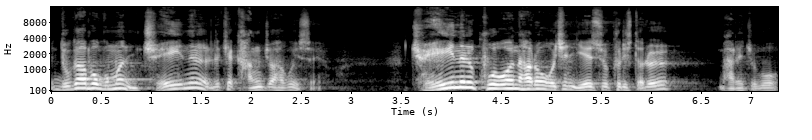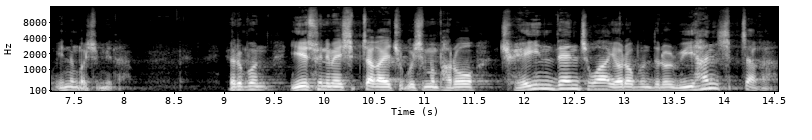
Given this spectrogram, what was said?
누가복음은 죄인을 이렇게 강조하고 있어요. 죄인을 구원하러 오신 예수 그리스도를 말해주고 있는 것입니다. 여러분, 예수님의 십자가의 죽으심은 바로 죄인된 저와 여러분들을 위한 십자가,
